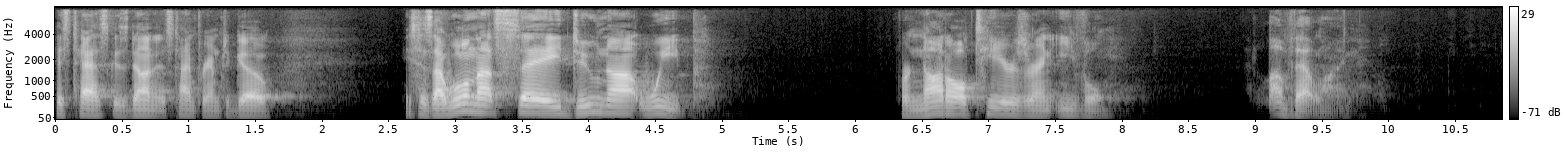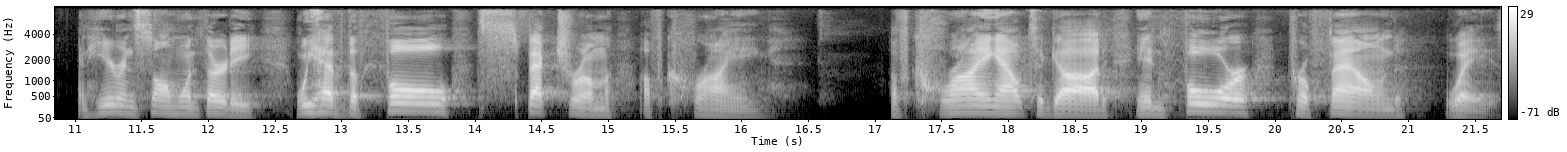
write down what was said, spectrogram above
his task is done, it's time for him to go. He says, I will not say, do not weep, for not all tears are in evil. I love that line. And here in Psalm 130, we have the full spectrum of crying, of crying out to God in four profound ways.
